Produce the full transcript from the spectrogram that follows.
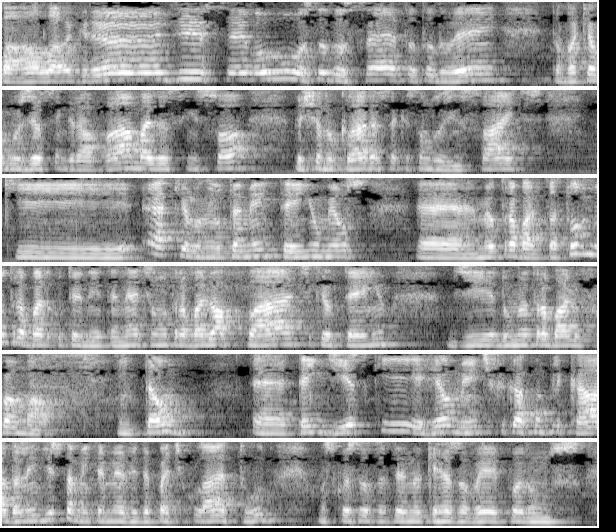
Fala grande Celuz, tudo certo, tudo bem? Estava aqui alguns dias sem gravar, mas assim, só deixando claro essa questão dos insights, que é aquilo, né? Eu também tenho meus, é, meu trabalho, tá? Todo o meu trabalho que eu tenho na internet é um trabalho à parte que eu tenho de, do meu trabalho formal. Então, é, tem dias que realmente fica complicado. Além disso, também tem a minha vida particular, tudo, umas coisas eu estou tendo que resolver por uns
